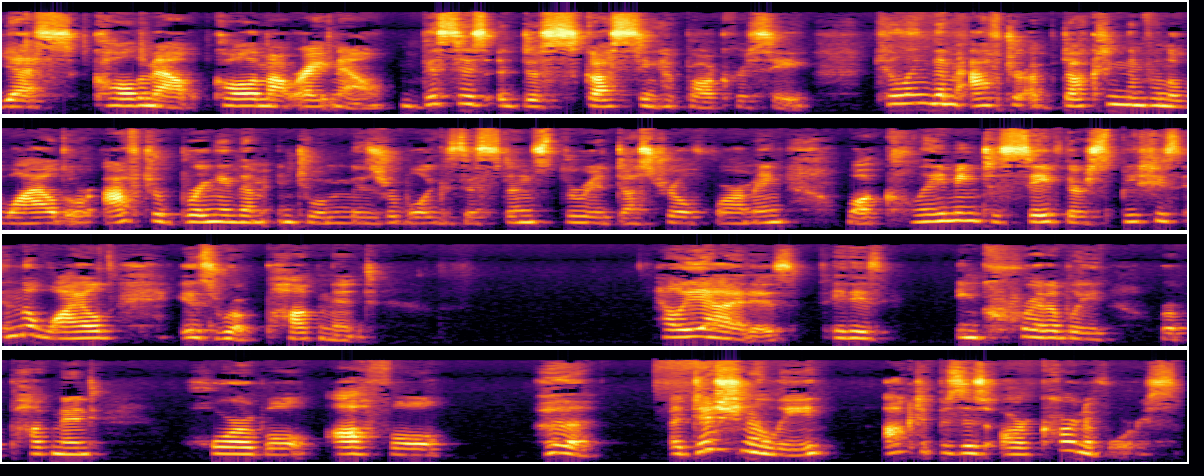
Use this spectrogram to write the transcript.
Yes, call them out. Call them out right now. This is a disgusting hypocrisy. Killing them after abducting them from the wild or after bringing them into a miserable existence through industrial farming while claiming to save their species in the wild is repugnant. Hell yeah, it is. It is incredibly repugnant, horrible, awful. Huh. Additionally, octopuses are carnivores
